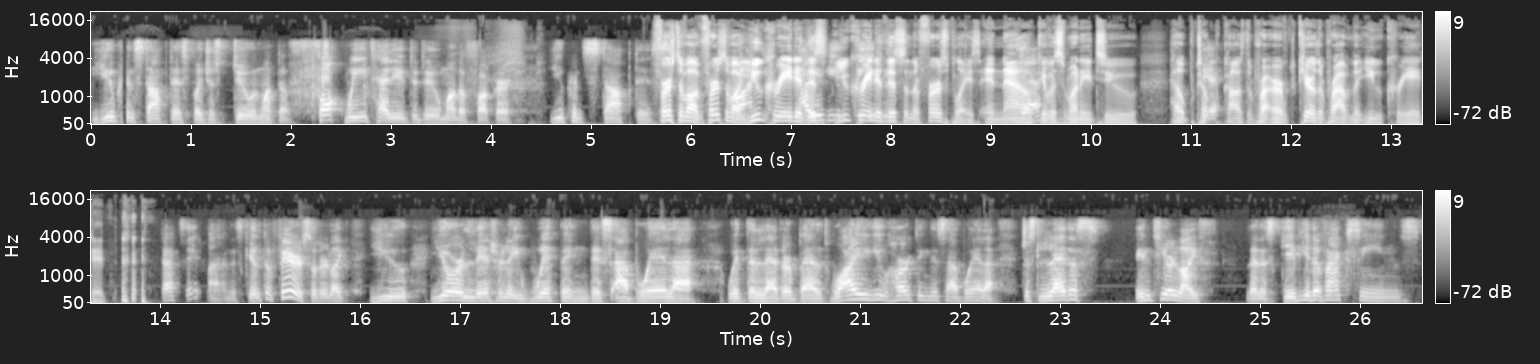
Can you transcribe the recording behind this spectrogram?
You can stop this by just doing what the fuck we tell you to do, motherfucker. You can stop this. First of all, first of all, Why- you created this. You, you created this in the first place, and now Yeah. give us money to help to Yeah. cause the pro- or cure the problem that you created. That's it, man. It's guilt of fear. So they're like, you, you're literally whipping this abuela with the leather belt. Why are you hurting this abuela? Just let us into your life. Let us give you the vaccines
